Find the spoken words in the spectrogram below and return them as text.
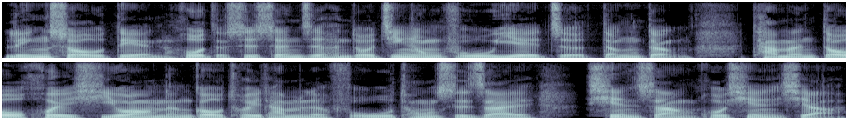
零售店，或者是甚至很多金融服务业者等等，他们都会希望能够推他们的服务，同时在线上或线下。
